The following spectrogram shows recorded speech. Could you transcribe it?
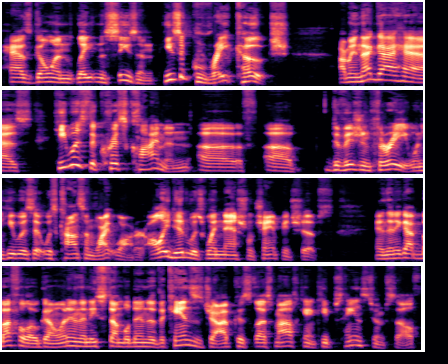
has going late in the season. He's a great coach. I mean, that guy has he was the Chris Klieman of uh, Division three when he was at Wisconsin Whitewater. All he did was win national championships. And then he got Buffalo going, and then he stumbled into the Kansas job because Les Miles can't keep his hands to himself.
